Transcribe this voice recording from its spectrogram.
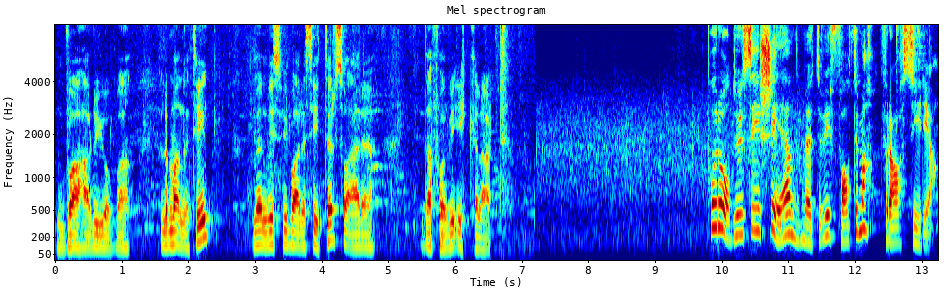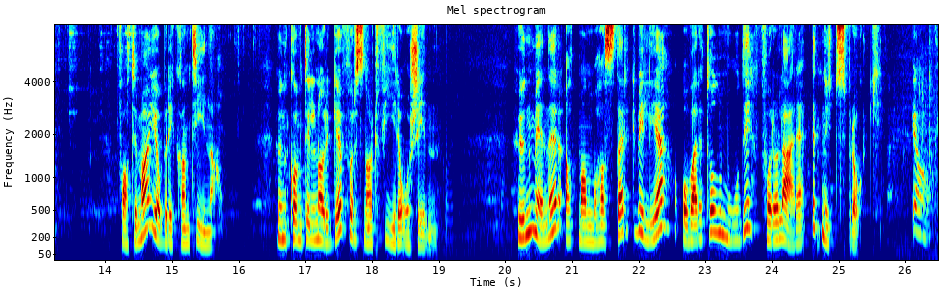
hva har du jobba, eller mange ting. Men hvis vi bare sitter, så er det Da får vi ikke lært. På rådhuset i Skien møter vi Fatima fra Syria. Fatima jobber i kantina. Hun kom til Norge for snart fire år siden. Hun mener at man må ha sterk vilje og være tålmodig for å lære et nytt språk. Ja, ok.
